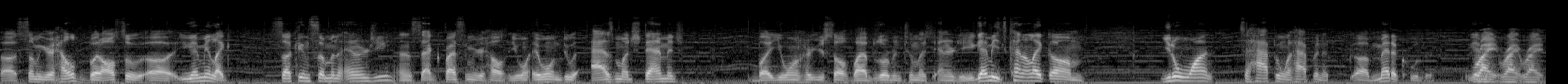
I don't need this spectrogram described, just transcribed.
uh, some of your health, but also uh, you get me like suck in some of the energy and sacrifice some of your health. You won't it won't do as much damage, but you won't hurt yourself by absorbing too much energy. You get me? It's kind of like um, you don't want to happen what happened to uh, Meta-Cooler. Get me? Right, right, right.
